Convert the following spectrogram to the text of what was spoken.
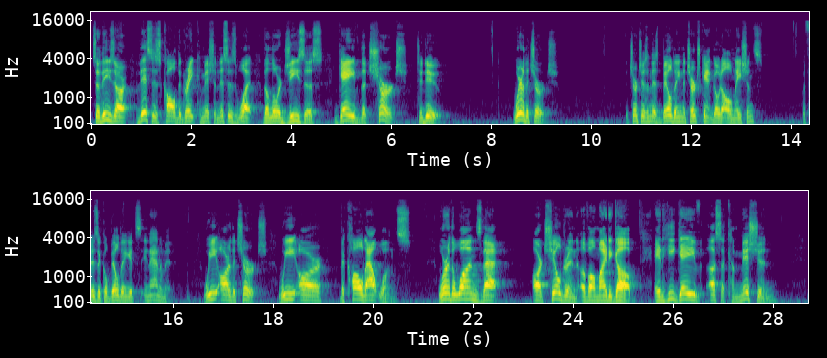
So these are this is called the great commission. This is what the Lord Jesus gave the church to do. We're the church. The church isn't this building. The church can't go to all nations. The physical building, it's inanimate. We are the church. We are the called out ones. We're the ones that are children of Almighty God. And He gave us a commission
